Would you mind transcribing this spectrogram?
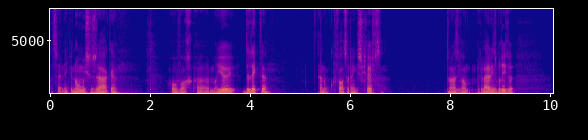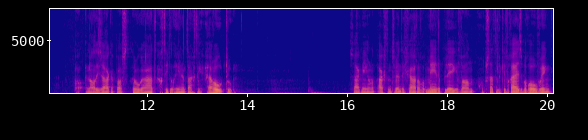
Dat zijn economische zaken over uh, milieudelicten en ook valsheid in geschrift ten aanzien van begeleidingsbrieven. En al die zaken past de Hoge Raad artikel 81 RO toe. Zaak 928 gaat over het medeplegen van opzettelijke vrijheidsberoving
